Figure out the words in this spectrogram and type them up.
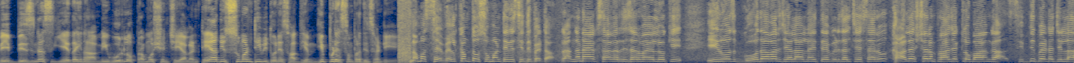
మీ బిజినెస్ ఏదైనా మీ ఊర్లో ప్రమోషన్ చేయాలంటే అది సుమన్ టీవీతోనే సాధ్యం. ఇప్పుడే సంప్రదించండి. నమస్తే welcome to Suman TV Siddipet. Ranganayaka Sagar రిజర్వాయర్లోకి ఈ రోజు గోదావరి జలాలను అయితే విడుదల చేశారు. కాళేశ్వరం ప్రాజెక్టులో భాగంగా సిద్దిపేట జిల్లా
